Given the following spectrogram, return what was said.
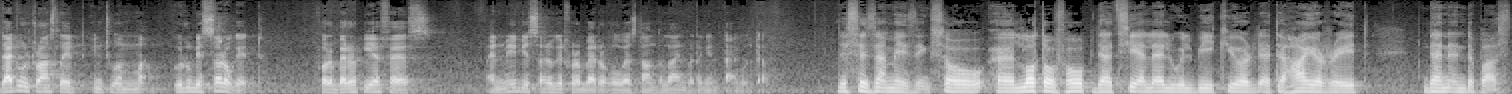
that will translate into a, it will be a surrogate for a better PFS and maybe a surrogate for a better OS down the line, but again, time will tell. This is amazing. So a lot of hope that CLL will be cured at a higher rate than in the past.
